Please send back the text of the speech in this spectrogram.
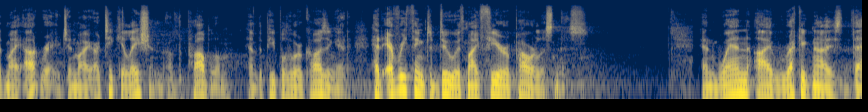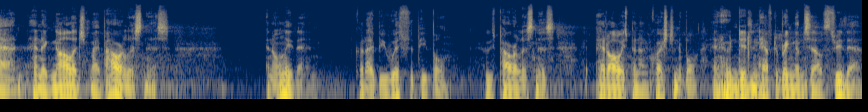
that my outrage and my articulation of the problem and the people who are causing it had everything to do with my fear of powerlessness. And when I recognized that and acknowledged my powerlessness, and only then could I be with the people whose powerlessness had always been unquestionable and who didn't have to bring themselves through that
